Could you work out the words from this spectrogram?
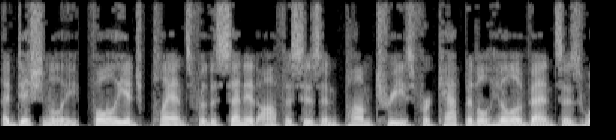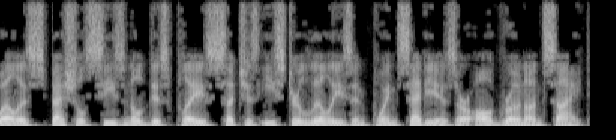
Additionally, foliage plants for the Senate offices and palm trees for Capitol Hill events as well as special seasonal displays such as Easter lilies and poinsettias are all grown on site.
